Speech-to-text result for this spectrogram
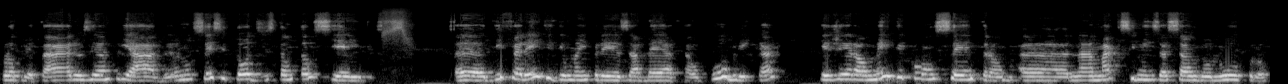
proprietários é ampliado. Eu não sei se todos estão tão cientes. É, diferente de uma empresa aberta ou pública, que geralmente concentram uh, na maximização do lucro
